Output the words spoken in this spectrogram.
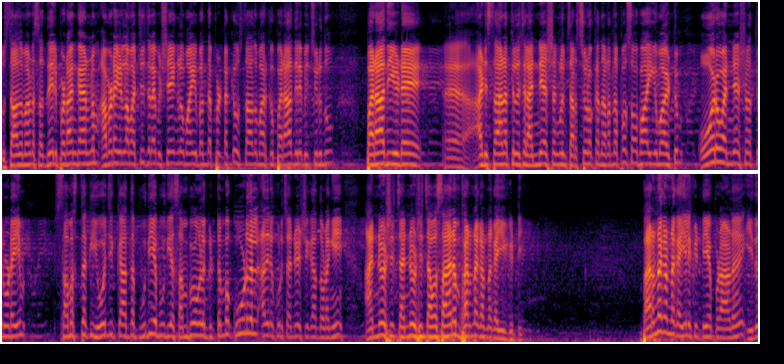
ഉസ്താദുമാരുടെ ശ്രദ്ധയിൽപ്പെടാൻ കാരണം അവിടെയുള്ള മറ്റു ചില വിഷയങ്ങളുമായി ബന്ധപ്പെട്ടൊക്കെ ഉസ്താദുമാർക്ക് പരാതി ലഭിച്ചിരുന്നു. പരാതിയുടെ അടിസ്ഥാനത്തിൽ ചില അന്വേഷണങ്ങളും ചർച്ചകളൊക്കെ നടന്നപ്പോൾ സ്വാഭാവികമായിട്ടും ഓരോ അന്വേഷണത്തിലൂടെയും സമസ്തക്ക് യോജിക്കാത്ത പുതിയ പുതിയ സംഭവങ്ങൾ കിട്ടുമ്പോൾ കൂടുതൽ അതിനെക്കുറിച്ച് അന്വേഷിക്കാൻ തുടങ്ങി. അന്വേഷിച്ച് അന്വേഷിച്ച് അവസാനം ഭരണഘടന കയ്യിൽ കിട്ടി. ഭരണഘടന കയ്യിൽ കിട്ടിയപ്പോഴാണ് ഇത്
